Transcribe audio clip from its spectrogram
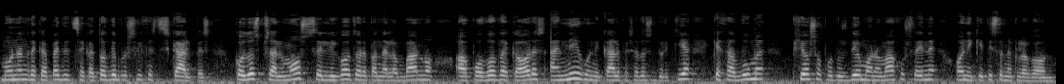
μόνο ένα 15% δεν προσήλθε στις κάλπες. Κοντός ψαλμός, σε λιγότερο επαναλαμβάνω από 12 ώρες, ανοίγουν οι κάλπες εδώ στην Τουρκία και θα δούμε ποιος από τους δύο μονομάχους θα είναι ο νικητής των εκλογών.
